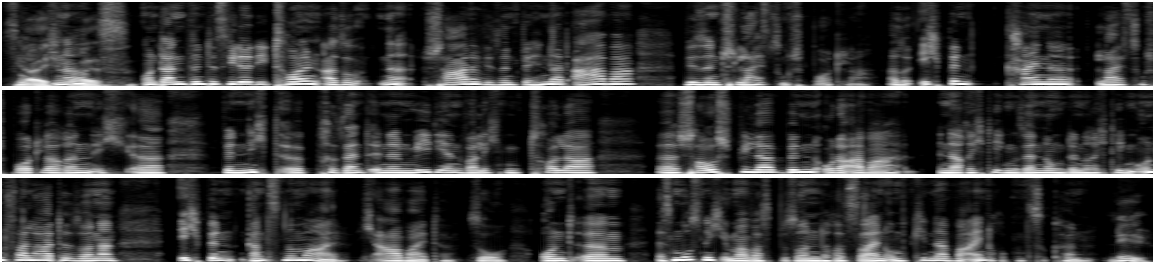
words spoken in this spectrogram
So, ja, ich ne? weiß. Und dann sind es wieder die tollen, also ne, schade, wir sind behindert, aber wir sind Leistungssportler. Also ich bin keine Leistungssportlerin, ich äh, bin nicht äh, präsent in den Medien, weil ich ein toller äh, Schauspieler bin oder aber in der richtigen Sendung den richtigen Unfall hatte, sondern ich bin ganz normal. Ich arbeite so. Und ähm, es muss nicht immer was Besonderes sein, um Kinder beeindrucken zu können. Nee,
